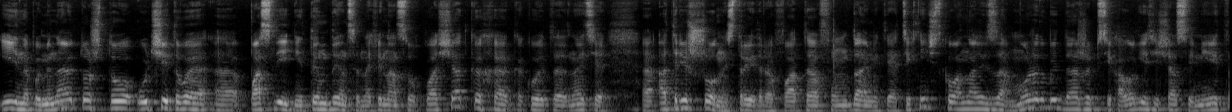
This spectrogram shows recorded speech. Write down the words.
и напоминаю то, что учитывая последние последние тенденции на финансовых площадках, э, какой-то, знаете, э, отрешенность трейдеров от э, фундамента и от технического анализа, может быть, даже психология сейчас имеет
